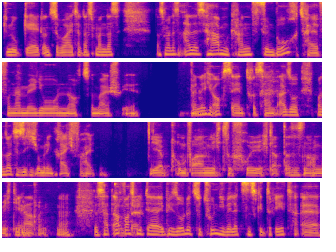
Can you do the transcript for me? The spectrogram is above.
genug Geld und so weiter, dass man das, dass man das alles haben kann für einen Bruchteil von einer Million auch zum Beispiel. Finde ich auch sehr interessant. Also man sollte sich nicht unbedingt reich verhalten. Yep, und vor allem nicht zu früh. Ich glaube, das ist noch ein wichtiger ja. Punkt. Ne? Das hat auch und, was mit der Episode zu tun, die wir letztens gedreht, äh,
